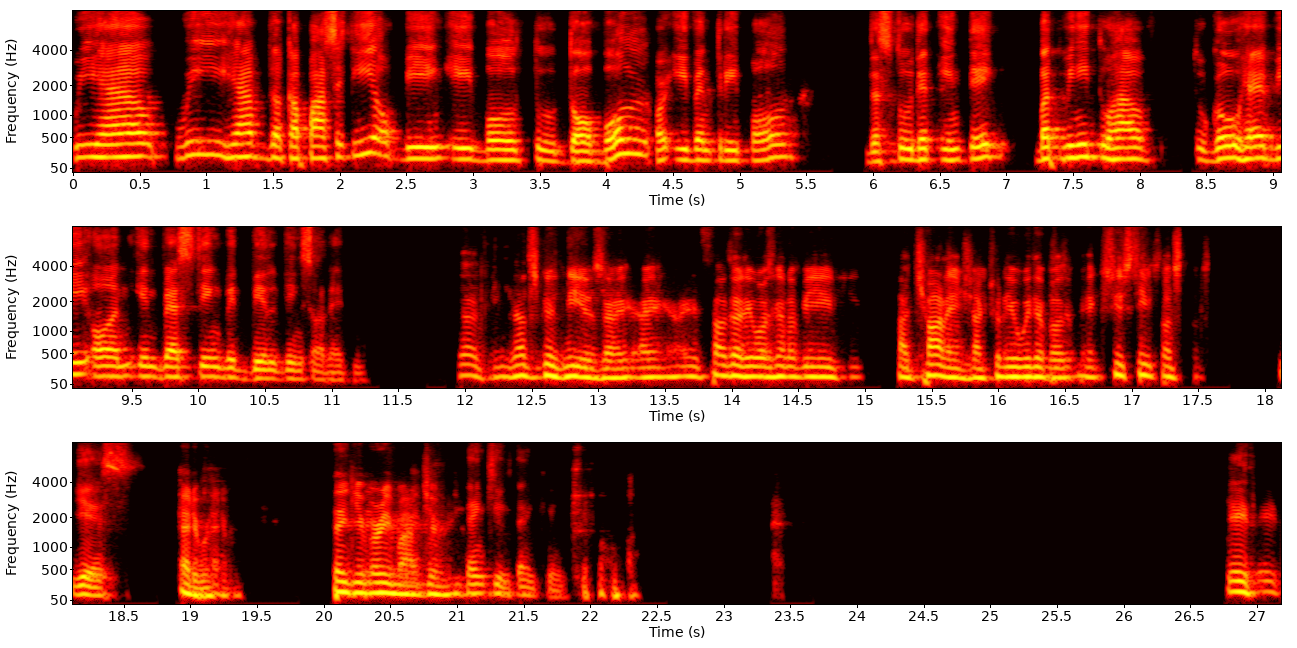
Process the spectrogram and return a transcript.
We have we have the capacity of being able to double or even triple the student intake, but we need to have to go heavy on investing with buildings already. That, that's good news. I, I, I thought that it was gonna be a challenge actually with the existing clusters. Yes. Anyway, thank you very much. Jerry. Thank you, thank you. Keith.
